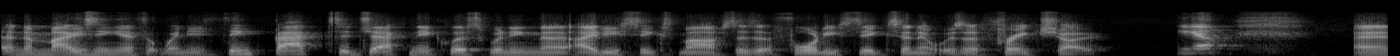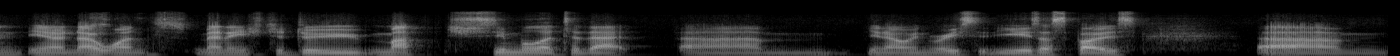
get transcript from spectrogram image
an amazing effort when you think back to Jack Nicklaus winning the 86 Masters at 46, and it was a freak show. Yep. And you know, no one's managed to do much similar to that. Um, you know, in recent years, I suppose um,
